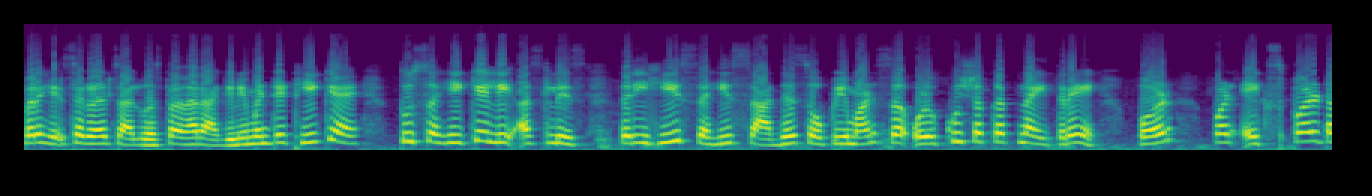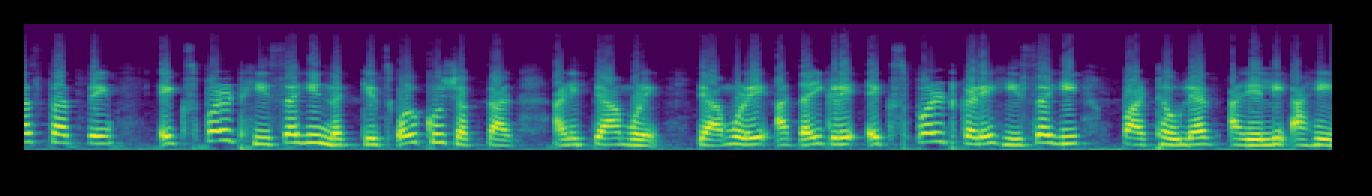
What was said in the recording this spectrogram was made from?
बरं हे सगळं चालू असताना रागिणी म्हणते ठीक आहे तू सही केली असलीस तरी ही सही साधे सोपी माणसं ओळखू शकत नाहीत रे. पण पण एक्सपर्ट असतात ते. एक्सपर्ट ही सही नक्कीच ओळखू शकतात. आणि त्यामुळे त्यामुळे आता इकडे एक्सपर्टकडे ही सही पाठवण्यात आलेली आहे.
